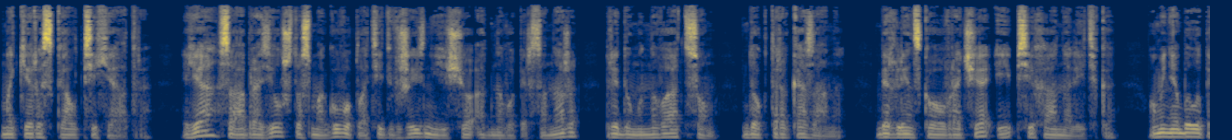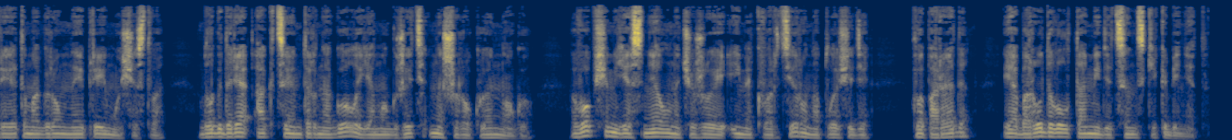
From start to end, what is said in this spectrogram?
Макер искал психиатра. Я сообразил, что смогу воплотить в жизнь еще одного персонажа, придуманного отцом, доктора Казана берлинского врача и психоаналитика. У меня было при этом огромное преимущество. Благодаря акции Интернагола я мог жить на широкую ногу. В общем, я снял на чужое имя квартиру на площади Клапареда и оборудовал там медицинский кабинет.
